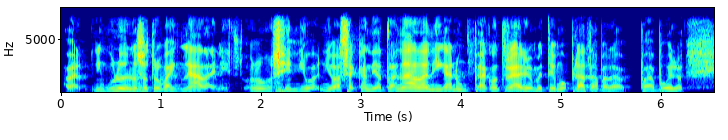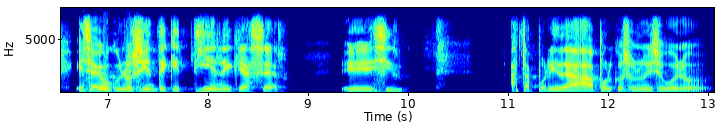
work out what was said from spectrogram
a ver, ninguno de nosotros va en nada en esto, ¿no? ni, ni, va a candidato a nada, ni gana un, al contrario, metemos plata para, para poder. Es algo que uno siente que tiene que hacer. es decir, hasta por edad, por cosas uno dice, bueno,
